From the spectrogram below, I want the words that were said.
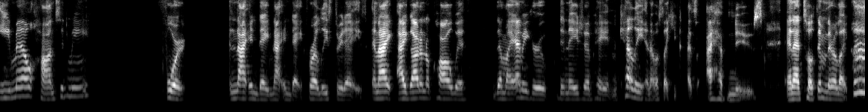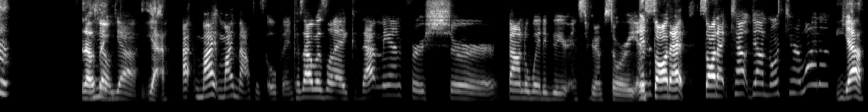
email haunted me for night and day, night and day for at least three days. And I, I got on a call with the Miami group, Denasia, Peyton, Kelly, and I was like, "You guys, I have news." And I told them, they're like, and I was no, like, yeah. "Yeah, I, my my mouth was open because I was like, that man for sure found a way to view your Instagram story and And- saw that saw that countdown North Carolina. yeah."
